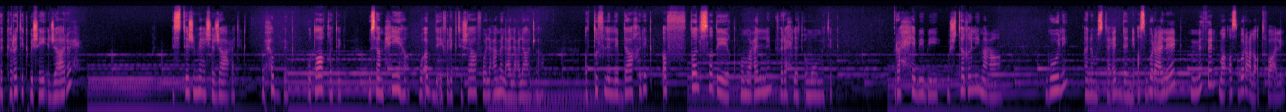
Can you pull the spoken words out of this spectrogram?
ذكرتك بشيء جارح؟ استجمعي شجاعتك وحبك وطاقتك وسامحيها وأبدأي في الاكتشاف والعمل على علاجها. الطفل اللي بداخلك أفضل صديق ومعلم في رحلة أمومتك. رحبي بيه واشتغلي معاه. قولي أنا مستعدة أني أصبر عليك مثل ما أصبر على أطفالي.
